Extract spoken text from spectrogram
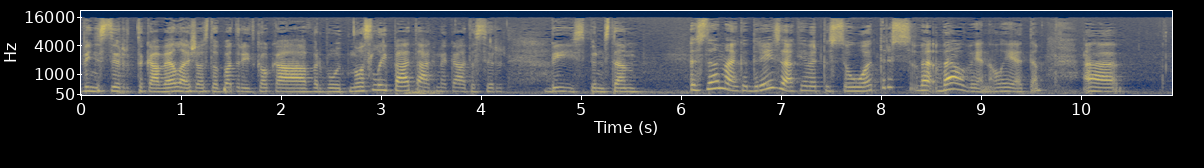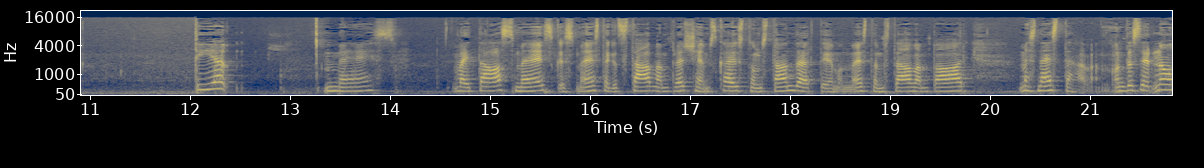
Viņas ir kā, vēlējušās to padarīt kaut kā varbūt noslīpētāk nekā tas ir bijis pirms tam. Es domāju, ka drīzāk jau ir tas otrs, vēl viena lieta. Uh, tie mēs, vai tās mēs, kas mēs tagad stāvam pret šiem skaistuma standartiem un mēs tam stāvam pāri, uh, mēs nestāvam. Un tas ir, nu,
